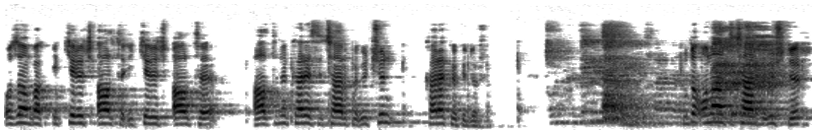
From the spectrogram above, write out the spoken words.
O zaman bak 2 kere 3 6, 2 kere 3 6. 6'nın karesi çarpı 3'ün kareköküdür. Bu da 16 çarpı 3'tür.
